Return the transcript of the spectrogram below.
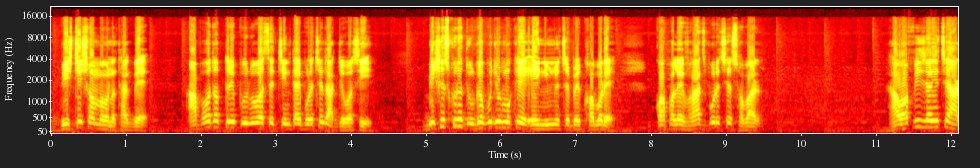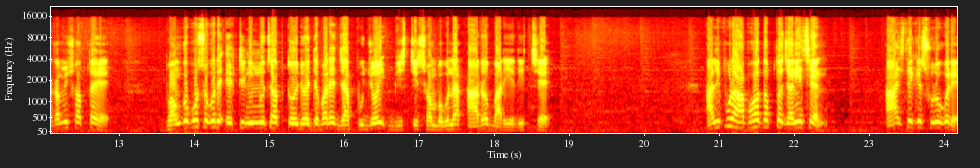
বৃষ্টির সম্ভাবনা থাকবে। আবহাওয়া দপ্তরের পূর্বাভাসের চিন্তায় পড়েছেন রাজ্যবাসী। বিশেষ করে দুর্গাপুজোর মুখে এই নিম্নচাপের খবরে কপালে ভাঁজ পড়েছে সবার। হাওয়া জানিয়েছে, আগামী সপ্তাহে বঙ্গোপসাগরে একটি নিম্নচাপ তৈরি হতে পারে, যা পুজোয় বৃষ্টির সম্ভাবনা আরও বাড়িয়ে দিচ্ছে। আলিপুর আবহাওয়া দপ্তর জানিয়েছেন, আজ থেকে শুরু করে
